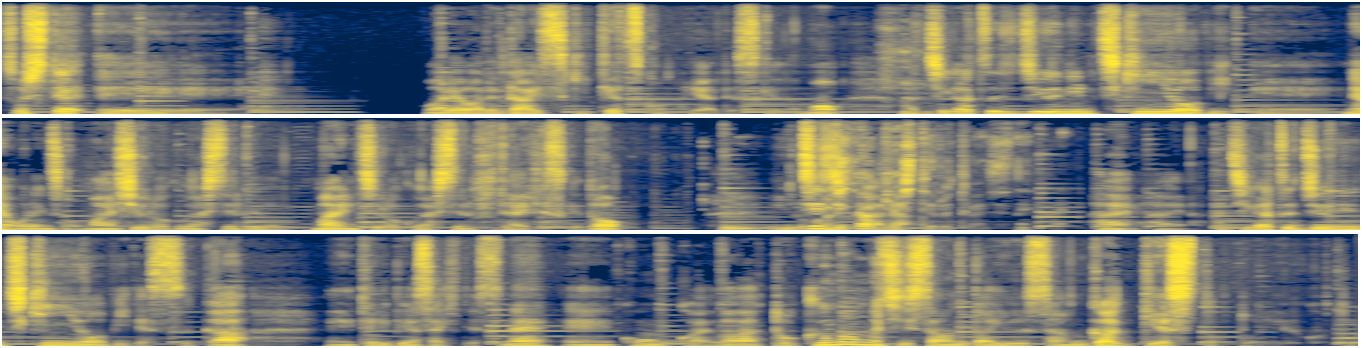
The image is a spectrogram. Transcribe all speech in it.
そして、えー我々大好き、徹子の部屋ですけども、8月12日金曜日、えー、ね、オレンジさんも毎週録画してるよ、毎日録画してるみたいですけど、うん1時から消してるって感じですね。はいはい。8月12日金曜日ですが、えーテレビ朝日ですね、えー今回は、毒マムシサンタユーさんがゲストということで、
